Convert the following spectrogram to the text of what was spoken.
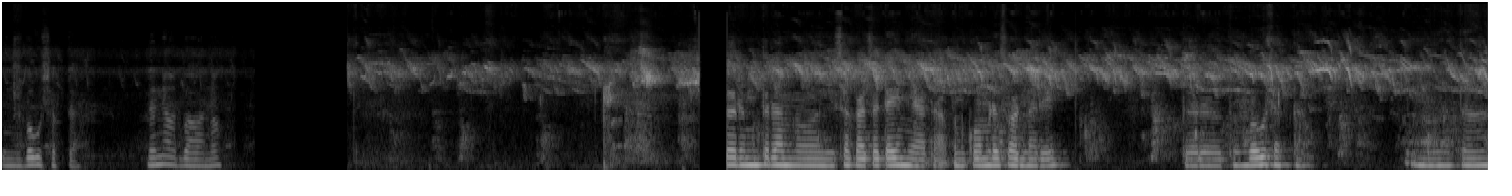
तुम्ही बघू शकता. धन्यवाद भावानो. तर मित्रांनो हे सकाळचा टाईम आहे आता. आपण कोंबड्या सोडणार आहे. तर तुम्ही बघू शकता. आता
